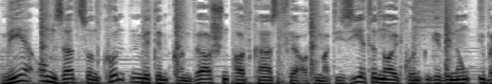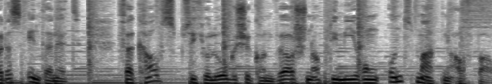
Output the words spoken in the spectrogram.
Mehr Umsatz und Kunden mit dem Conversion Podcast für automatisierte Neukundengewinnung über das Internet, verkaufspsychologische Conversion-Optimierung und Markenaufbau.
